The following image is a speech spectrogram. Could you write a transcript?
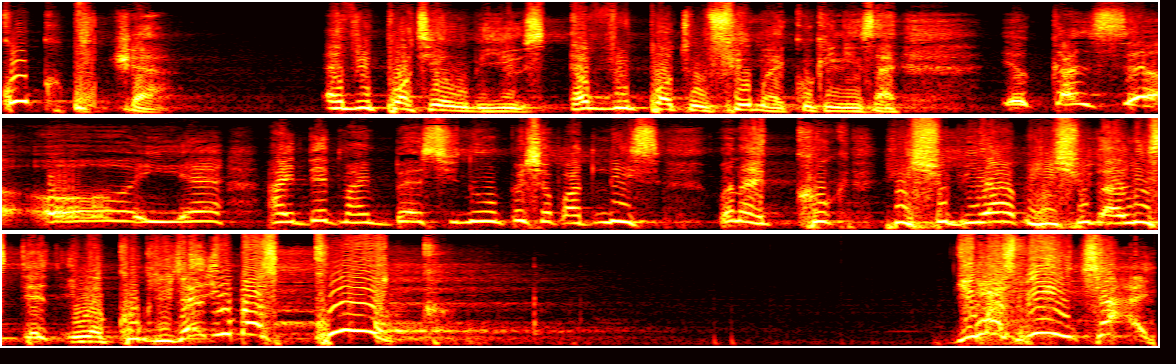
cook. Yeah. Every pot here will be used. Every pot will feel my cooking inside. You can say, oh yeah, I did my best. You know, Bishop, at least when I cook, he should be up. He should at least taste. You cook. You, you must cook. You must be in charge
